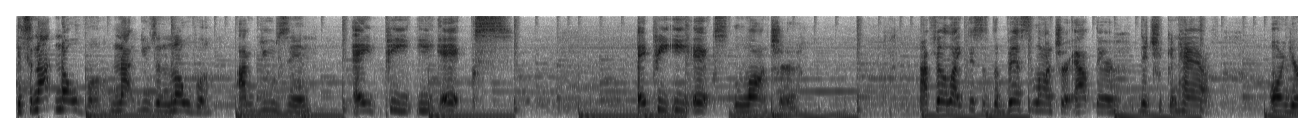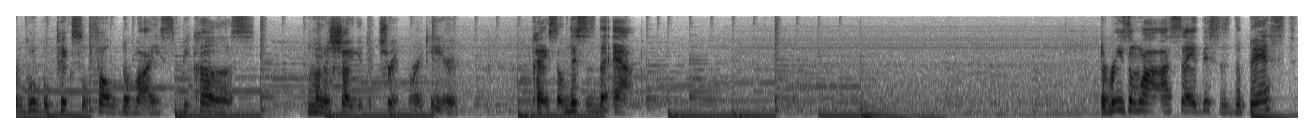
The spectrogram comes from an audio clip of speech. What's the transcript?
It's not Nova. I'm not using Nova. I'm using APEX APEX launcher. I feel like this is the best launcher out there that you can have on your Google Pixel Fold device because I'm going to show you the trick right here. Okay so this is the app The reason why I say this is the best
